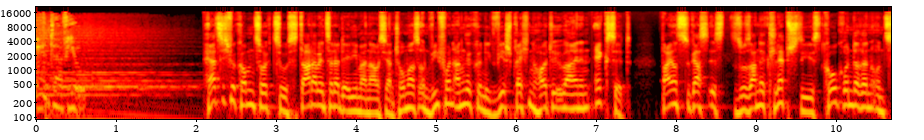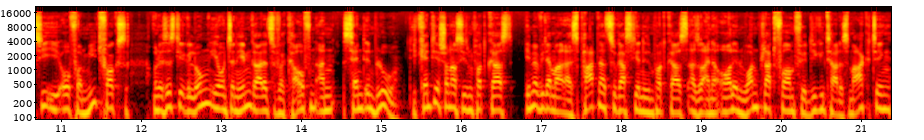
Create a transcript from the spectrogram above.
Interview. Herzlich willkommen zurück zu Startup Insider Daily. Mein Name ist Jan Thomas und wie vorhin angekündigt, wir sprechen heute über einen Exit. Bei uns zu Gast ist Susanne Klepsch. Sie ist Co-Gründerin und CEO von MeetFox und es ist ihr gelungen, ihr Unternehmen gerade zu verkaufen an Send in Blue. Die kennt ihr schon aus diesem Podcast, immer wieder mal als Partner zu Gast hier in diesem Podcast, also eine All-in-One-Plattform für digitales Marketing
